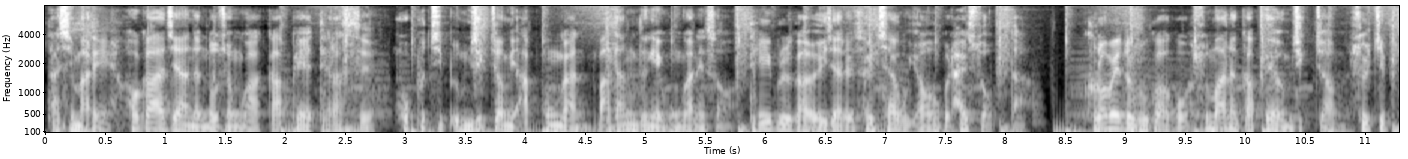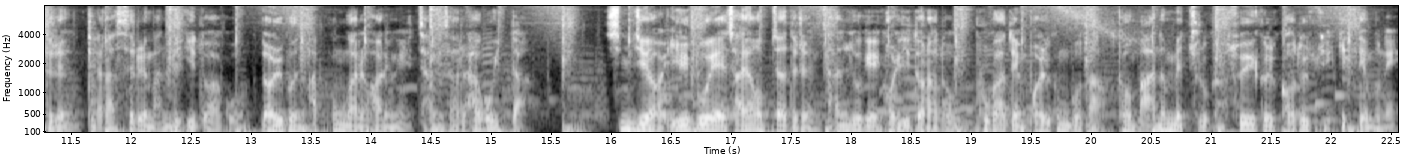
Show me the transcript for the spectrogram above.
다시 말해 허가하지 않은 노점과 카페, 테라스, 호프집 음식점의 앞공간, 마당 등의 공간에서 테이블과 의자를 설치하고 영업을 할 수 없다. 그럼에도 불구하고 수많은 카페, 음식점, 술집들은 테라스를 만들기도 하고 넓은 앞공간을 활용해 장사를 하고 있다. 심지어 일부의 자영업자들은 단속에 걸리더라도 부과된 벌금보다 더 많은 매출과 수익을 거둘 수 있기 때문에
